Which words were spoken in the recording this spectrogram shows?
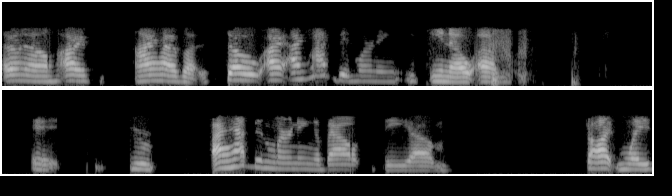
I don't know. I I have a so I I have been learning. You know, um, it. I have been learning about the um, shot and ways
